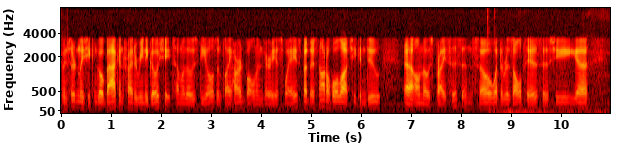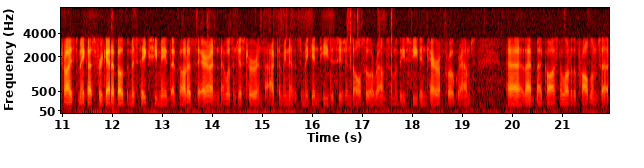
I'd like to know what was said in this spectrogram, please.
I mean, certainly she can go back and try to renegotiate some of those deals and play hardball in various ways, but there's not a whole lot she can do uh, on those prices. And so what the result is is she uh, tries to make us forget about the mistakes she made that got us there. And it wasn't just her, in fact. I mean, it was the McGuinty decisions also around some of these feed-in tariff programs. Uh, that that caused a lot of the problems at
